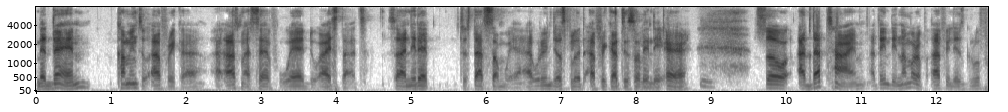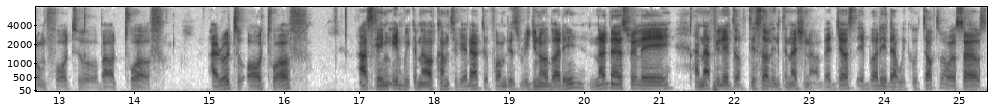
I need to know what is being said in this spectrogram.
But then, coming to Africa, I asked myself, where do I start? So I needed to start somewhere. I wouldn't just float Africa TESOL in the air. Mm. So at that time, I think the number of affiliates grew from four to about 12. I wrote to all 12 asking if we can all come together to form this regional body, not necessarily an affiliate of TESOL International, but just a body that we could talk to ourselves,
